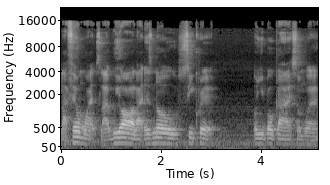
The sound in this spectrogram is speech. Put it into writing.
Like film wise, like we are like there's no secret Oyibo guy somewhere.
